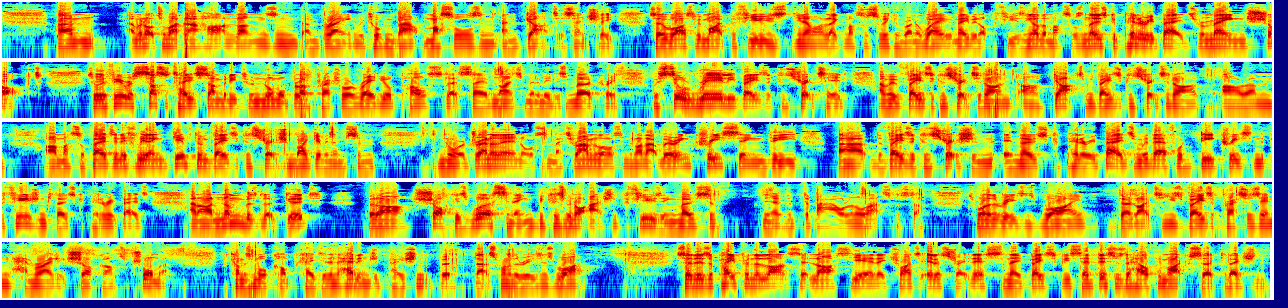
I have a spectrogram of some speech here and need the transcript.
Um, and we're not talking about now heart and lungs and, and brain. We're talking about muscles and, and gut, essentially. So whilst we might perfuse, you know, our leg muscles so we can run away, we're maybe not perfusing other muscles. And those capillary beds remain shocked. So if we resuscitate somebody to a normal blood pressure or a radial pulse, let's say of 90 millimeters of mercury, we're still really vasoconstricted and we've vasoconstricted our, our gut, we've vasoconstricted our, our, um, our muscle beds. And if we then give them vasoconstriction by giving them some, noradrenaline or some metaraminol or something like that, we're increasing the uh, the vasoconstriction in those capillary beds, and we're therefore decreasing the perfusion to those capillary beds. And our numbers look good, but our shock is worsening because we're not actually perfusing most of you know the, the bowel and all that sort of stuff. It's one of the reasons why I don't like to use vasopressors in hemorrhagic shock after trauma. It becomes more complicated in the head injured patient, but that's one of the reasons why. So there's a paper in the Lancet last year, they tried to illustrate this, and they basically said this was the healthy microcirculation.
